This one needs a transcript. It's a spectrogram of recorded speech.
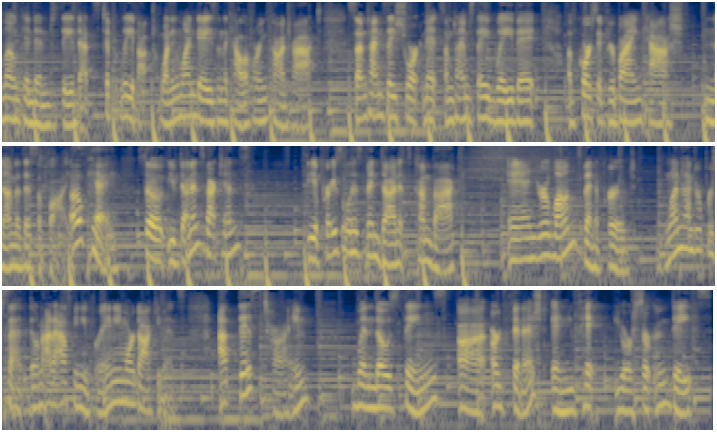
loan contingency that's typically about 21 days in the California contract. Sometimes they shorten it, sometimes they waive it. Of course, if you're buying cash, none of this applies. Okay, so you've done inspections, the appraisal has been done, it's come back, and your loan's been approved 100%. They're not asking you for any more documents. At this time, when those things uh, are finished and you've hit your certain dates,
